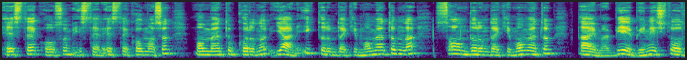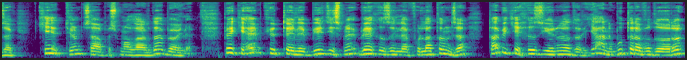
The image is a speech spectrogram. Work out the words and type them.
estek olsun ister estek olmasın momentum korunur. Yani ilk durumdaki momentumla son durumdaki momentum daima birbirine eşit olacak ki tüm çarpışmalarda böyle. Peki m kütleli bir cismi v hızıyla fırlatınca tabii ki hız yönünedir. Yani bu tarafa doğru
